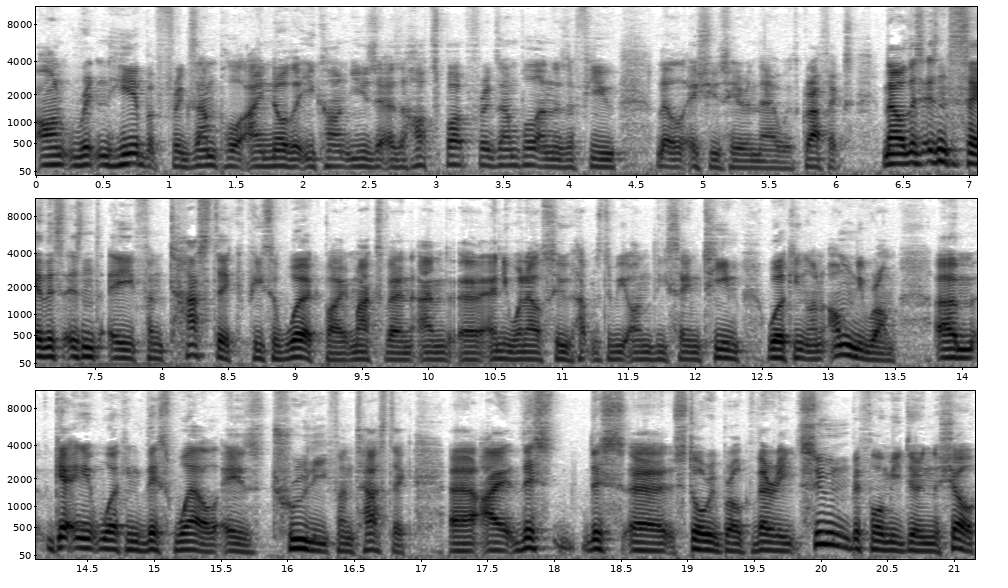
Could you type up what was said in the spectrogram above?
aren't written here, but for example, I know that you can't use it as a hotspot, for example, and there's a few little issues here and there with graphics. Now, this isn't to say this isn't a fantastic piece of work by maxwen and uh, anyone else who happens to be on the same team working on OmniROM. Um, getting it working this well is truly fantastic. Uh, I, this this uh, story broke very soon before me doing the show.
